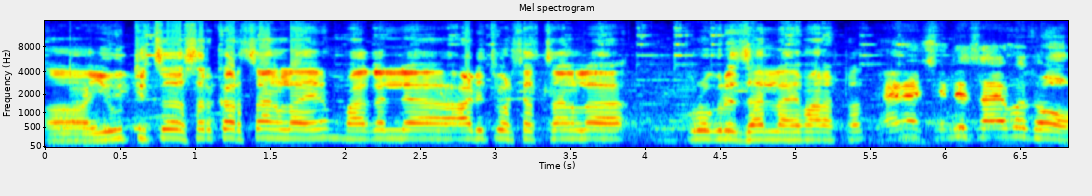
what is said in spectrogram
अं, युतीचं सरकार चांगलं आहे. मागल्या अडीच वर्षात चांगला प्रोग्रेस झालेला आहे महाराष्ट्रात. शिंदे साहेबच हो.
